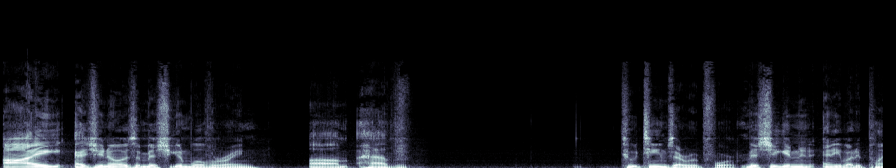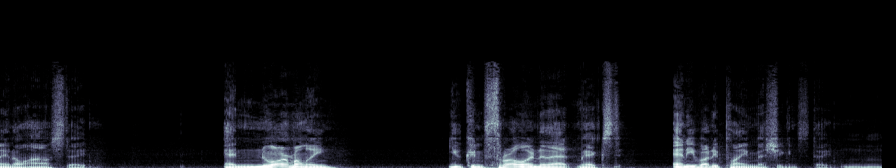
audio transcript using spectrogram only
I, as you know, as a Michigan Wolverine, um, have two teams I root for Michigan and anybody playing Ohio State. And normally, you can throw into that mix anybody playing Michigan State. Mm-hmm.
